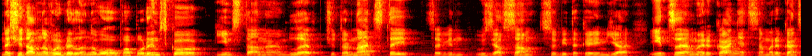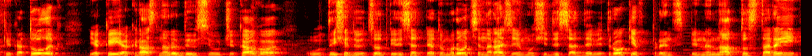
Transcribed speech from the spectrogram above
Нещодавно вибрали нового папу римського, їм стане Лев 14, це він узяв сам собі таке ім'я. І це американець, американський католик, який якраз народився у Чикаго у 1955 році. Наразі йому 69 років, в принципі, не надто старий,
